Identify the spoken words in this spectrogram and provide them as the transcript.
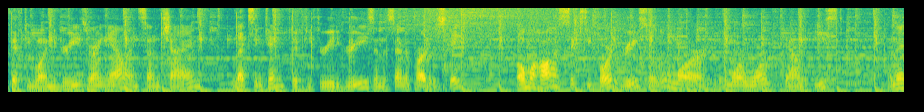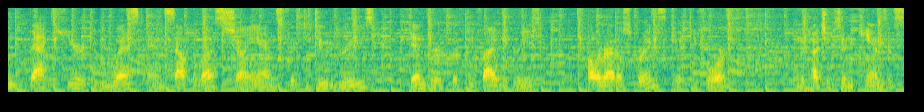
51 degrees right now and sunshine. Lexington, 53 degrees in the center part of the state. Omaha, 64 degrees, so a little more, a little more warmth down east. And then back here to the west and south of us, Cheyenne's 52 degrees, Denver 55 degrees, Colorado Springs 54, in Hutchinson, Kansas,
